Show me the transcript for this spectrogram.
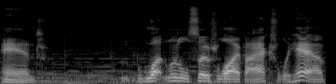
and what little social life I actually have,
